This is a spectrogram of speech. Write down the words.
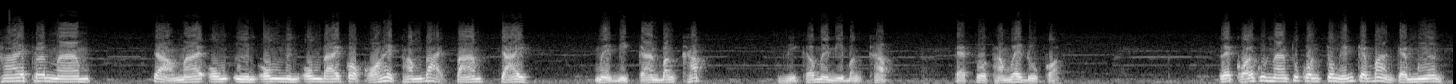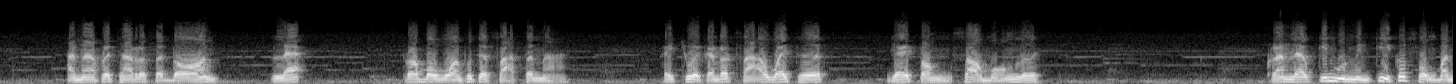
ท้ายพระนาม เจ้านายองค์อื่นองค์หนึ่งองค์ใดก็ขอให้ทำได้ตามใจ ไม่มีการบังคับ นี่ก็ไม่มีบังคับ แต่ตัวทำไว้ดูก่อน และขอให้คุณนางทุกคนจงเห็นแก่บ้านแก่เมือง อาณาประชารัษฎร และพระบวรพุทธศาสนา ให้ช่วยกันรักษาเอาไว้เถิด อย่าให้ต้องเศร้าหมองเลย ครั้นแล้วกินวุนมินกี้ก็ส่งบัญ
